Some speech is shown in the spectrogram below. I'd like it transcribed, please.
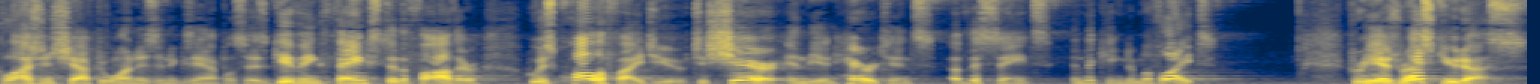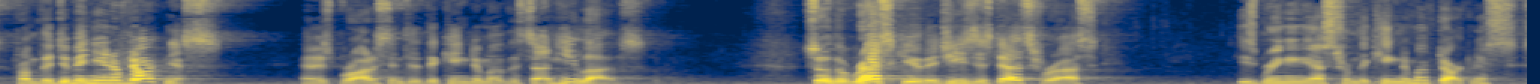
Colossians chapter 1 is an example. It says, Giving thanks to the Father who has qualified you to share in the inheritance of the saints in the kingdom of light. For he has rescued us from the dominion of darkness and has brought us into the kingdom of the Son he loves. So, the rescue that Jesus does for us, he's bringing us from the kingdom of darkness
